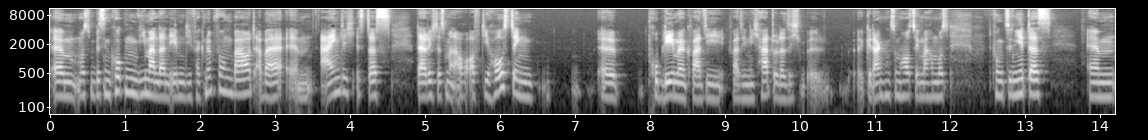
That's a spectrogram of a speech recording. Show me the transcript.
Ähm, muss ein bisschen gucken, wie man dann eben die Verknüpfungen baut. Aber ähm, eigentlich ist das dadurch, dass man auch oft die Hosting äh, Probleme quasi, quasi nicht hat oder sich äh, Gedanken zum Hosting machen muss, funktioniert das ähm,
